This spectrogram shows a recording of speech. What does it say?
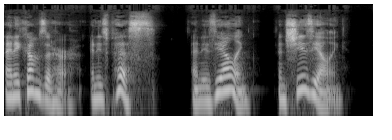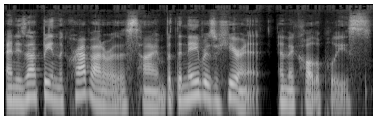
And he comes at her and he's pissed and he's yelling and she's yelling and he's not beating the crap out of her this time, but the neighbors are hearing it and they call the police.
